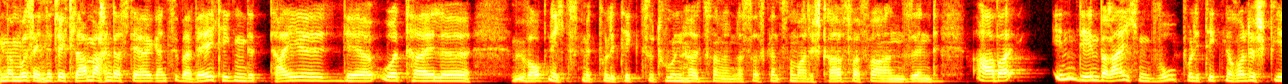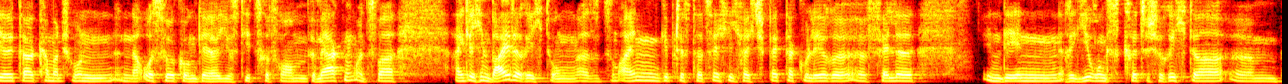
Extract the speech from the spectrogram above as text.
Man muss sich natürlich klar machen, dass der ganz überwältigende Teil der Urteile überhaupt nichts mit Politik zu tun hat, sondern dass das ganz normale Strafverfahren sind. Aber in den Bereichen, wo Politik eine Rolle spielt, da kann man schon eine Auswirkung der Justizreform bemerken, und zwar eigentlich in beide Richtungen. Also zum einen gibt es tatsächlich recht spektakuläre äh, Fälle, in denen regierungskritische Richter ähm,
